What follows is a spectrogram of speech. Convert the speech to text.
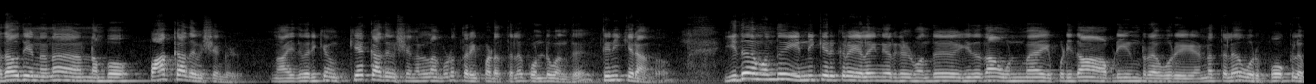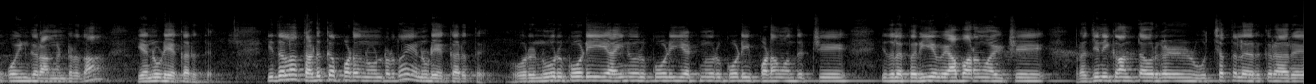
அதாவது என்னென்னா நம்ம பார்க்காத விஷயங்கள். நான் இது வரைக்கும் கேட்காத விஷயங்கள்லாம் கூட திரைப்படத்தில் கொண்டு வந்து திணிக்கிறாங்க. இதை வந்து இன்றைக்கி இருக்கிற இளைஞர்கள் வந்து இதுதான் உண்மை இப்படி தான் அப்படின்ற ஒரு எண்ணத்தில் ஒரு போக்கில் போயின்கிறாங்கன்றது தான் என்னுடைய கருத்து. இதெல்லாம் தடுக்கப்படணுன்றதும் என்னுடைய கருத்து. ஒரு நூறு கோடி ஐநூறு கோடி எட்நூறு கோடி படம் வந்துடுச்சு இதில் பெரிய வியாபாரம் ஆயிடுச்சு. ரஜினிகாந்த் அவர்கள் உச்சத்தில் இருக்கிறாரு.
